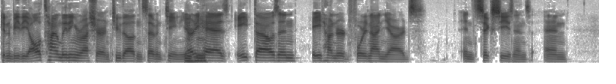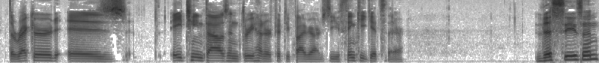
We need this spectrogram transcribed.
gonna be the all-time leading rusher in 2017. He Mm-hmm. already has 8,849 yards in six seasons, and the record is 18,355 yards. Do you think he gets there? This season,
